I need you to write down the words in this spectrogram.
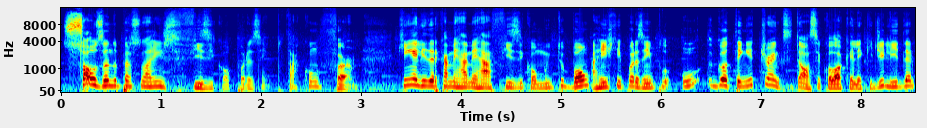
só usando personagens physical, por exemplo, tá? Confirm. Quem é líder Kamehameha physical muito bom? A gente tem, por exemplo, o Goten e Trunks. Então, ó, você coloca ele aqui de líder.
